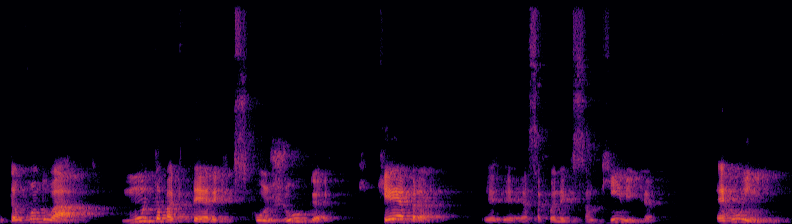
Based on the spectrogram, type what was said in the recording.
Então, quando há muita bactéria que desconjuga, que quebra essa conexão química, é ruim.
